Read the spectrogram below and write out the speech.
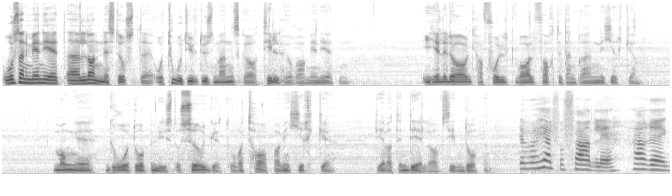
Åsane menighet er landets største, og 22 000 mennesker tilhører menigheten. I hele dag har folk valfartet den brennende kirken. Mange gråt åpenlyst og sørget over tapet av en kirke de har vært en del av siden dåpen. Det var helt forferdelig. Her er jeg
